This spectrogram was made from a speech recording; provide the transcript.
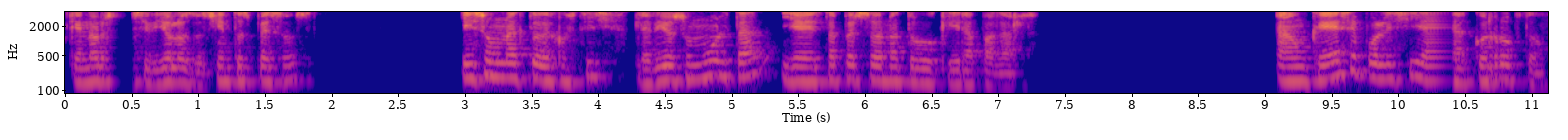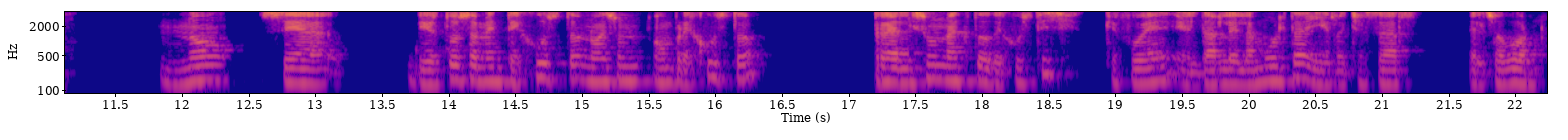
que no recibió los 200 pesos, hizo un acto de justicia, le dio su multa y a esta persona tuvo que ir a pagarla. Aunque ese policía corrupto no sea virtuosamente justo, no es un hombre justo, realizó un acto de justicia, que fue el darle la multa y rechazar el soborno.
